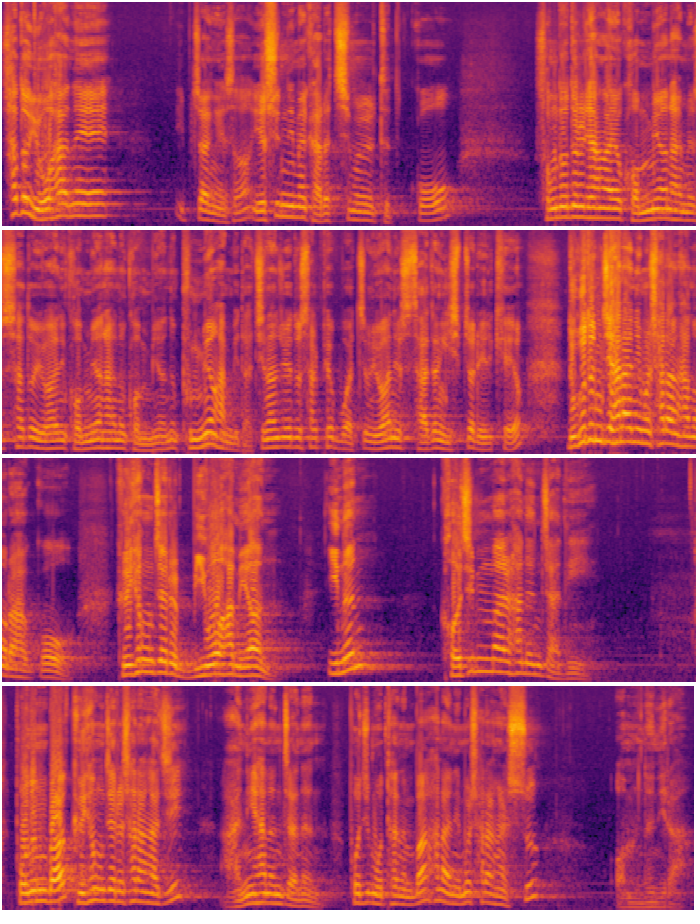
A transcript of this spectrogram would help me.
사도 요한의 입장에서 예수님의 가르침을 듣고 성도들을 향하여 권면하면서 사도 요한이 권면하는 권면은 분명합니다. 지난주에도 살펴보았지만 요한일서 4장 20절에 이렇게 해요. 누구든지 하나님을 사랑하노라 하고 그 형제를 미워하면 이는 거짓말하는 자니 보는 바 그 형제를 사랑하지 아니하는 자는 보지 못하는 바 하나님을 사랑할 수 없느니라.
